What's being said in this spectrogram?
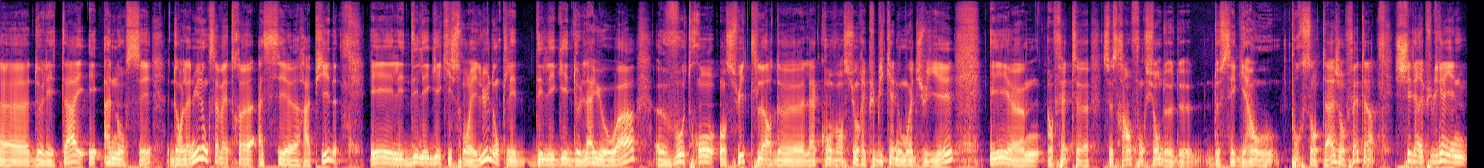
euh, de l'État et, annoncés dans la nuit. Donc ça va être euh, assez euh, rapide. Et les délégués qui seront élus, donc les délégués de l'Iowa, voteront ensuite lors de la convention républicaine au mois de juillet. Et en fait, ce sera en fonction de, de, de ces gains au pourcentage. En fait, alors chez les républicains, il y a une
